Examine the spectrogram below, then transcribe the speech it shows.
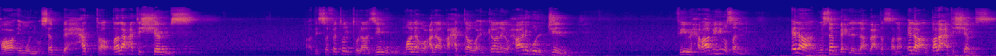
قائم يسبح حتى طلعت الشمس. هذه صفة تلازمه ما له علاقة حتى وإن كان يحارب الجن. في محرابه يصلي. إلى أن يسبح لله بعد الصلاة إلى أن طلعت الشمس.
